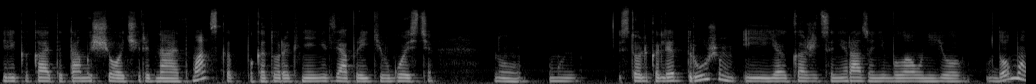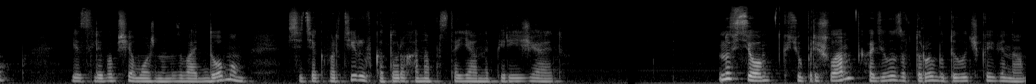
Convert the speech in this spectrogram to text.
или какая-то там еще очередная отмазка, по которой к ней нельзя прийти в гости. Ну, мы столько лет дружим, и я, кажется, ни разу не была у нее дома, если вообще можно назвать домом все те квартиры, в которых она постоянно переезжает. Ну все, Ксю пришла, ходила за второй бутылочкой вина.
